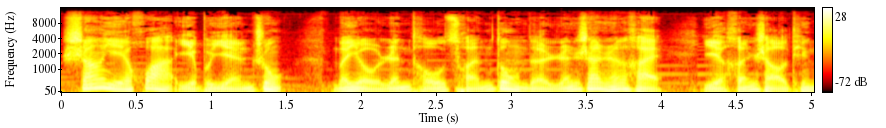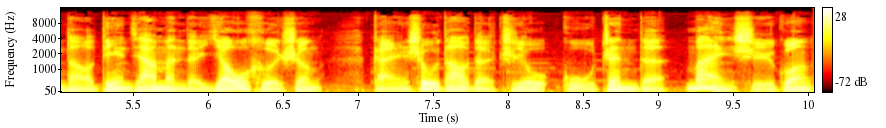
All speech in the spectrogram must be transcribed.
商业化也不严重。”没有人头攒动的人山人海，也很少听到店家们的吆喝声，感受到的只有古镇的慢时光。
